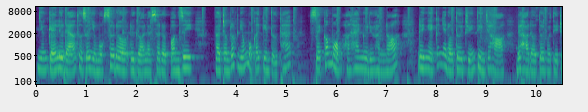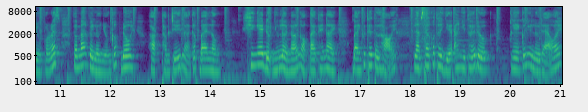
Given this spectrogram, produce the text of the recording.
Những kẻ lừa đảo thường sử dụng một sơ đồ được gọi là sơ đồ Ponzi và trông rất giống một cái kim tự tháp. Sẽ có một hoặc hai người điều hành nó, đề nghị các nhà đầu tư chuyển tiền cho họ để họ đầu tư vào thị trường Forex và mang về lợi nhuận gấp đôi hoặc thậm chí là gấp 3 lần. Khi nghe được những lời nói ngọt tai thế này, bạn có thể tự hỏi, làm sao có thể dễ ăn như thế được? Nghe có như lừa đảo ấy.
